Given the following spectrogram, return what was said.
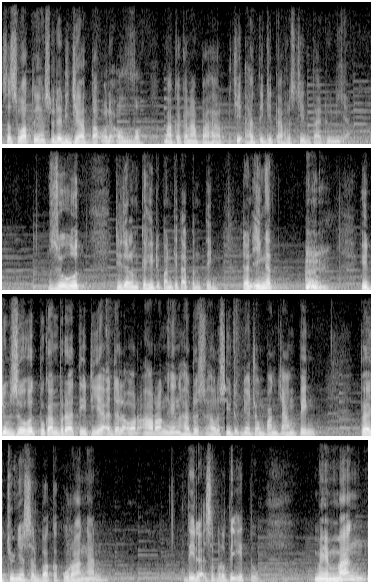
Sesuatu yang sudah dijatah oleh Allah. Maka kenapa hati kita harus cinta dunia. Zuhud di dalam kehidupan kita penting. Dan ingat, hidup zuhud bukan berarti dia adalah orang-orang yang harus harus hidupnya compang-camping, bajunya serba kekurangan. Tidak seperti itu. Memang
